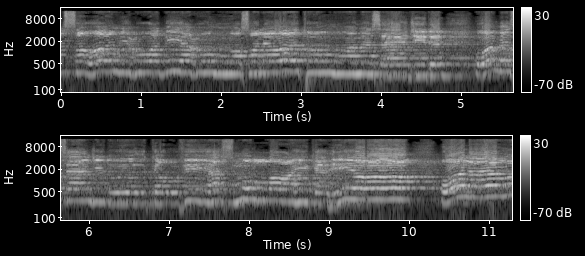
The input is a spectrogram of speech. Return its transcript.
كانت صوامع وبيع وصلوات ومساجد ومساجد يذكر فيها اسم الله كثيرا. ولا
